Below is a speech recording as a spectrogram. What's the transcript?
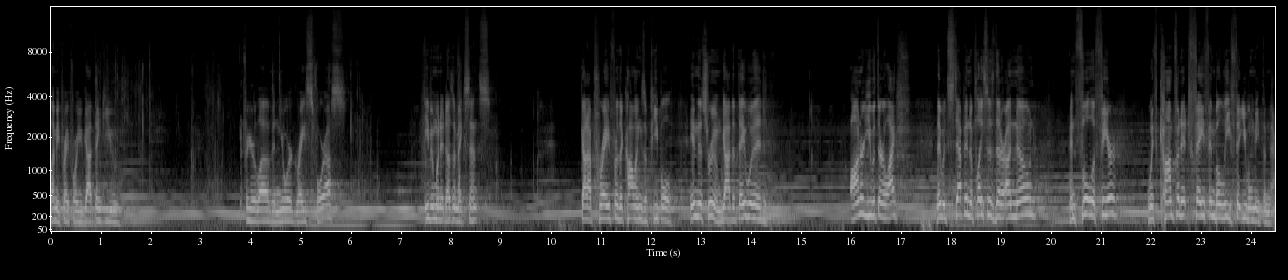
Let me pray for you. God, thank you for your love and your grace for us, even when it doesn't make sense. God, I pray for the callings of people in this room, God, that they would honor you with their life. They would step into places that are unknown and full of fear with confident faith and belief that you will meet them there.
